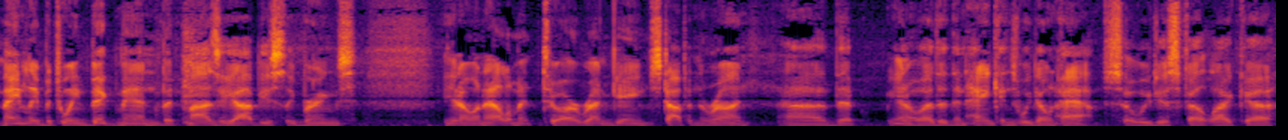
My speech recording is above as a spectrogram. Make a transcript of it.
mainly between big men, but Mazi obviously brings, you know, an element to our run game, stopping the run uh, that, you know, other than Hankins, we don't have. So we just felt like a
